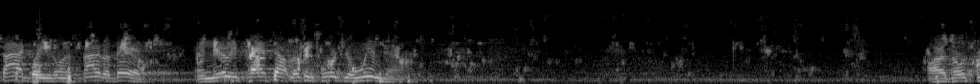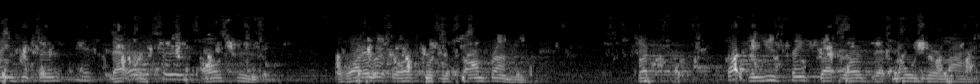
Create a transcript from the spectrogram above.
sideways on the side of a bed and nearly passed out looking towards your window. Are those things the truth? That was all true. Or whatever it was, which has gone from you. But what do you think that was that knows your life?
